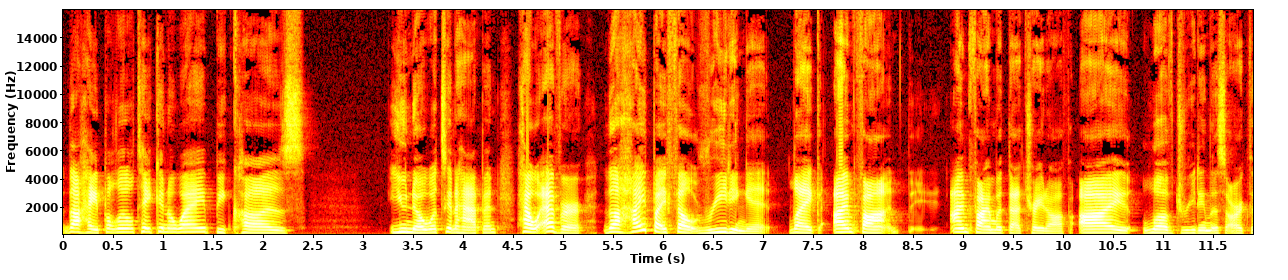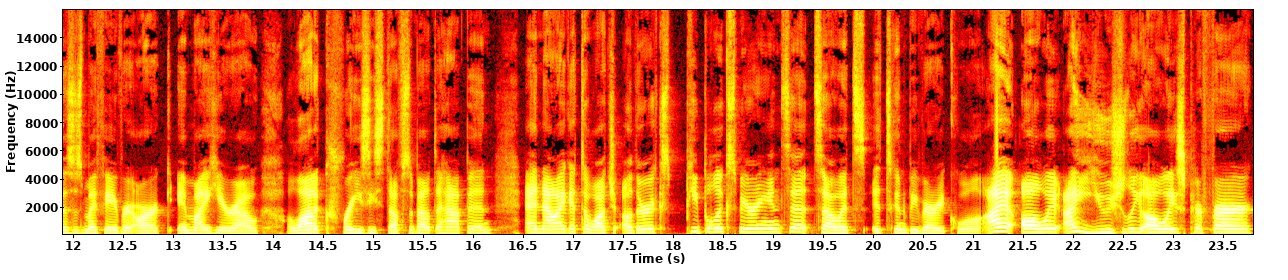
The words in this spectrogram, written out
the hype a little taken away because you know what's going to happen. However, the hype I felt reading it, like I'm fine. I'm fine with that trade off. I loved reading this arc. This is my favorite arc in My Hero. A lot of crazy stuff's about to happen, and now I get to watch other ex- people experience it. So it's it's going to be very cool. I always, I usually always prefer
